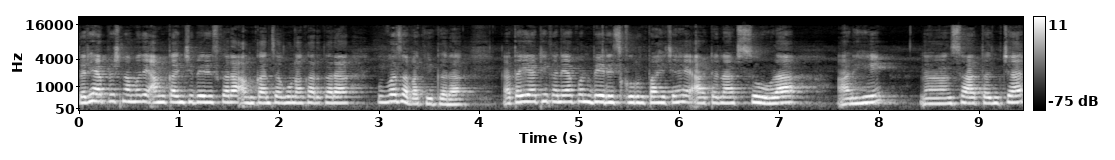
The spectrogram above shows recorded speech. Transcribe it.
तर ह्या प्रश्नामध्ये अंकांची बेरीज करा अंकांचा गुणाकार करा वजाबाकी करा. आता या ठिकाणी आपण बेरीज करून पाहायची आहे. आठ आणि आठ सोळा आणि हे सात आणि चार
